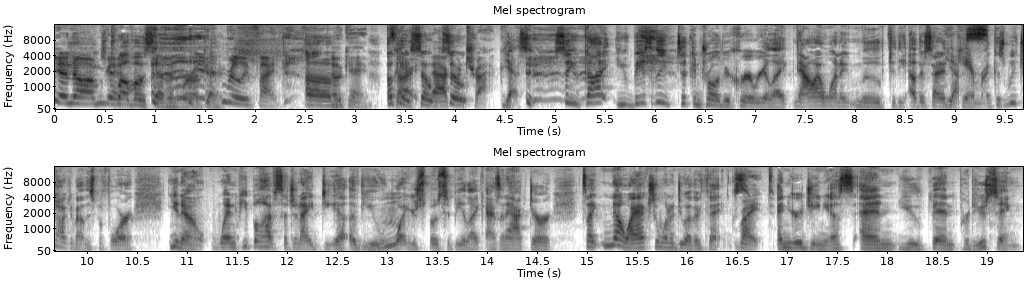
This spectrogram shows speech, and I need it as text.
yeah, no, I'm good. 1207. We're okay. Really fine. okay. Okay, sorry, so back so on track. Yes. So you got you basically took control of your career where you're like, now I want to move to the other side of Yes. the camera. Because we've talked about this before. You know, when people have such an idea of you, Mm-hmm. what you're supposed to be like as an actor, it's like, no, I actually want to do other things. Right. And you're a genius and you've been producing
